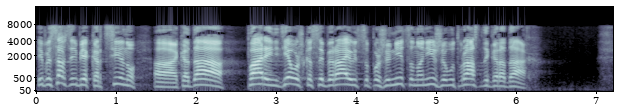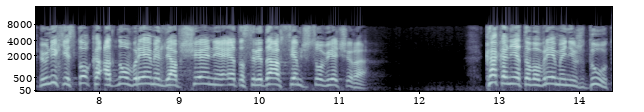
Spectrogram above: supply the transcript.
И представьте себе картину, а, когда парень и девушка собираются пожениться, но они живут в разных городах. И у них есть только одно время для общения, это среда в 7 часов вечера. Как они этого времени ждут?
